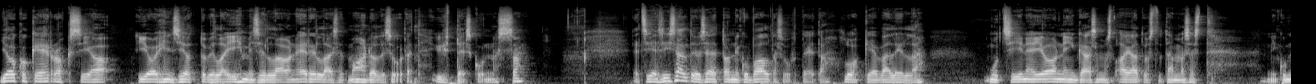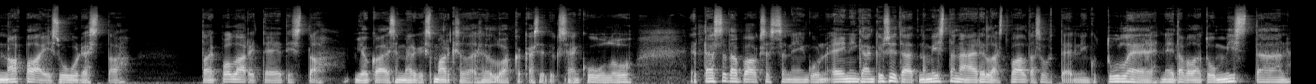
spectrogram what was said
joko kerroksia, joihin sijoittuvilla ihmisillä on erilaiset mahdollisuudet yhteiskunnassa – et siihen sisältyy se, että on niinku valtasuhteita luokkien välillä, mutta siinä ei ole niinkään sellaista ajatusta tämmöisestä niinku napaisuudesta tai polariteetista, joka esimerkiksi marksilaisen luokkakäsitykseen kuuluu. Et tässä tapauksessa niin kun ei niinkään kysytä, että no mistä nämä erilaiset valtasuhteet niin tulee, ne ei tavallaan tule mistään.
